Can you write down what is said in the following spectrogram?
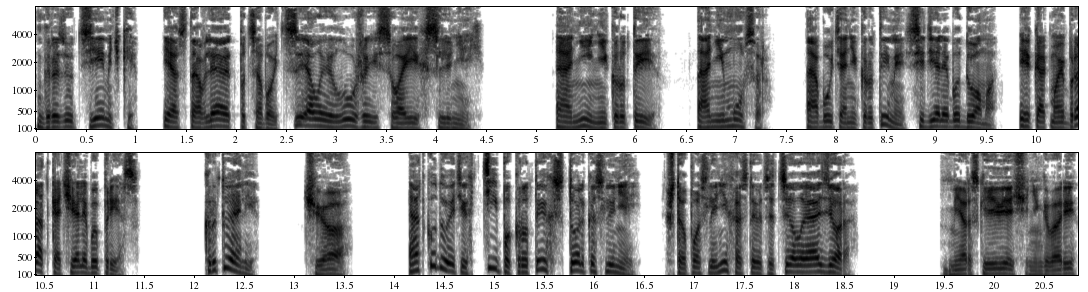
грызут семечки и оставляют под собой целые лужи своих слюней. Они не крутые, они мусор. А будь они крутыми, сидели бы дома и, как мой брат, качали бы пресс. Крутой Али. Чё? Откуда у этих типа крутых столько слюней, что после них остаются целые озера? Мерзкие вещи не говори.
